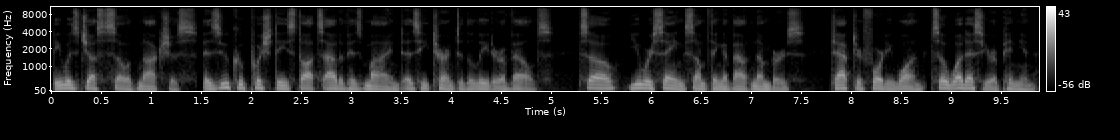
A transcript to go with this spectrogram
He was just so obnoxious. Izuku pushed these thoughts out of his mind as he turned to the leader of elves. So, you were saying something about numbers. Chapter 41 So what is your opinion?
